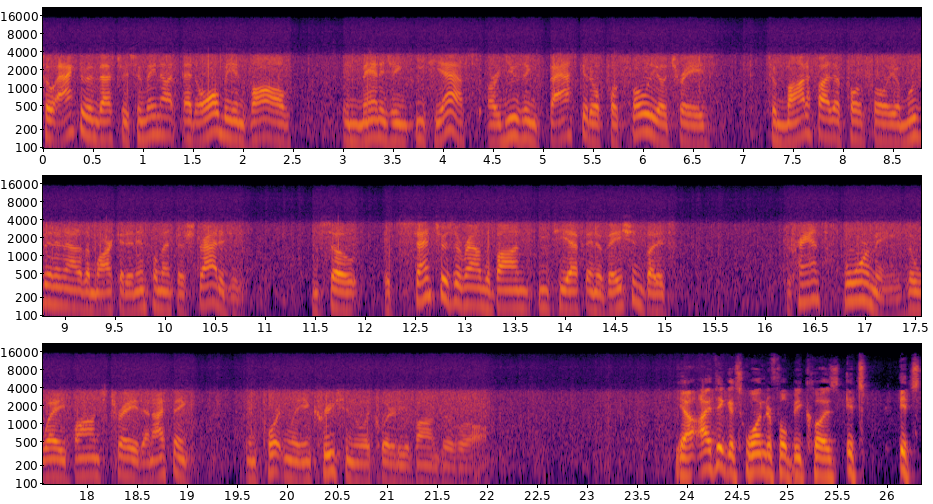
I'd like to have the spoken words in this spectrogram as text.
So active investors who may not at all be involved in managing ETFs are using basket or portfolio trades to modify their portfolio, move in and out of the market, and implement their strategies. And so it centers around the bond ETF innovation, but it's transforming the way bonds trade, and I think, importantly, increasing the liquidity of bonds overall. Yeah, I think it's wonderful because it's it's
